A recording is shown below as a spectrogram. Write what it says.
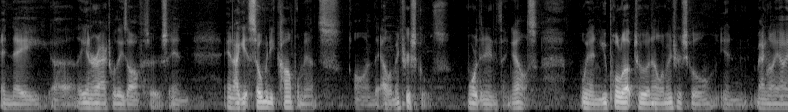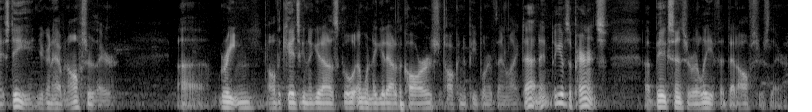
and they uh, they interact with these officers, and and I get so many compliments on the elementary schools more than anything else. When you pull up to an elementary school in Magnolia ISD, you're going to have an officer there uh, greeting all the kids going to get out of school, and when they get out of the cars, talking to people and everything like that, and it, gives the parents a big sense of relief that that officer's there.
